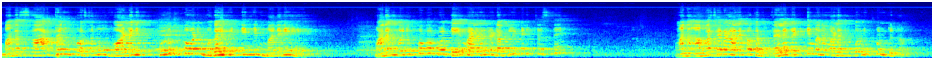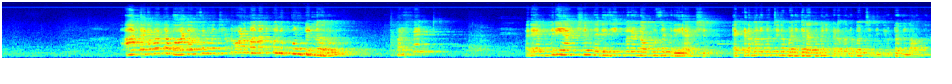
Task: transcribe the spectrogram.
మన స్వార్థం కోసము వాళ్ళని కొనుక్కోవడం మొదలుపెట్టింది మనమే. మనం కొనుక్కోకపోతే వాళ్ళ దగ్గర డబ్బులు ఎక్కడికి వస్తాయి? మన అవసరాలకు ఒక వెలగట్టి మనం వాళ్ళని కొనుక్కుంటున్నాం. ఆ తర్వాత వాళ్ళ అవసరం వచ్చినప్పుడు వాళ్ళు మనం కొనుక్కుంటున్నారు. Perfect. For every action there is equal and opposite reaction ఎక్కడ పనికొచ్చిన పనికి రకమని ఇక్కడ పనికొచ్చింది. న్యూటన్ లా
